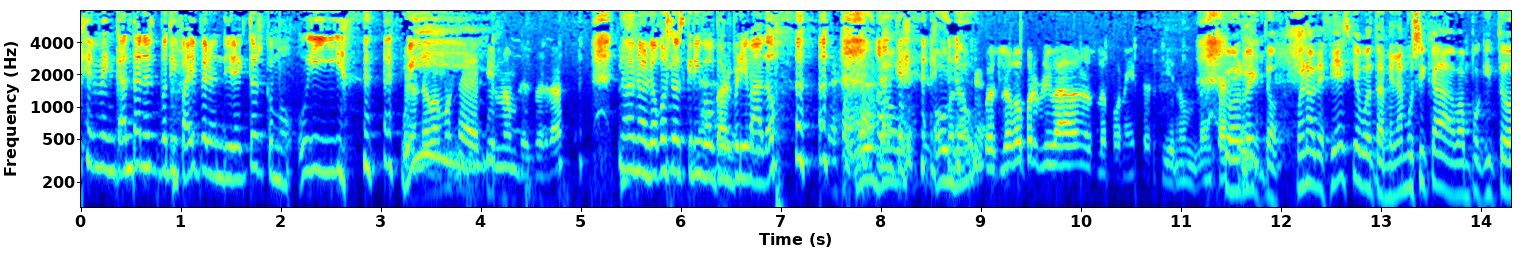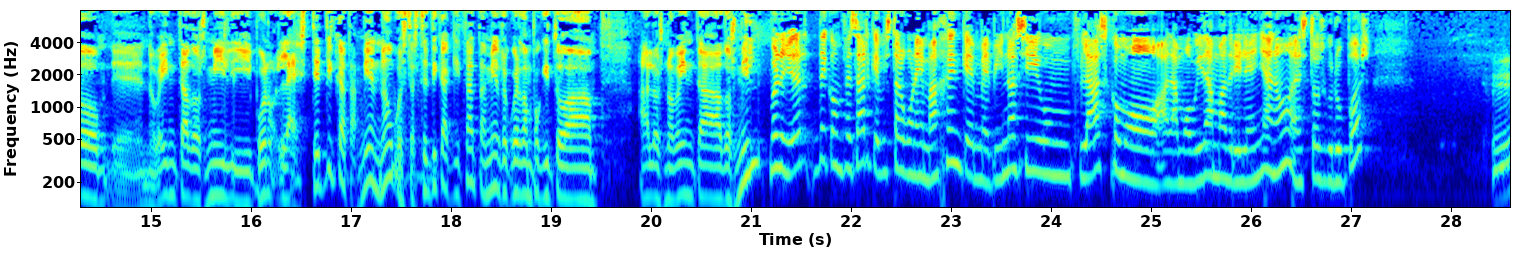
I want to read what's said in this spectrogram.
que me encanta en Spotify, pero en directo es como, uy. Pero no vamos a decir nombres, ¿verdad? No, no, luego os lo escribo por privado. Oh no, Aunque- oh no. Pues luego por privado nos lo ponéis así en un mensaje. Correcto. Bueno, decíais que bueno, también la música va un poquito eh, 90, 2000 y bueno, la estética también, ¿no? Vuestra estética quizá también recuerda un poquito a, a los 90, 2000. Bueno, yo he de confesar que he visto alguna imagen que me vino así un flash como a la movida madrileña, ¿no? A estos grupos. Mm.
